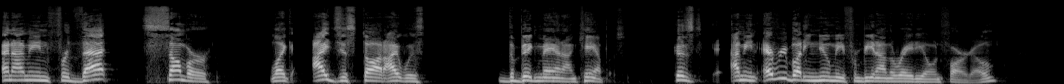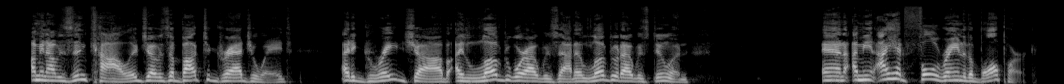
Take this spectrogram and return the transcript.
And I mean, for that summer, like I just thought I was the big man on campus. Because, I mean, everybody knew me from being on the radio in Fargo. I mean, I was in college, I was about to graduate. I had a great job. I loved where I was at, I loved what I was doing. And I mean, I had full reign of the ballpark.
